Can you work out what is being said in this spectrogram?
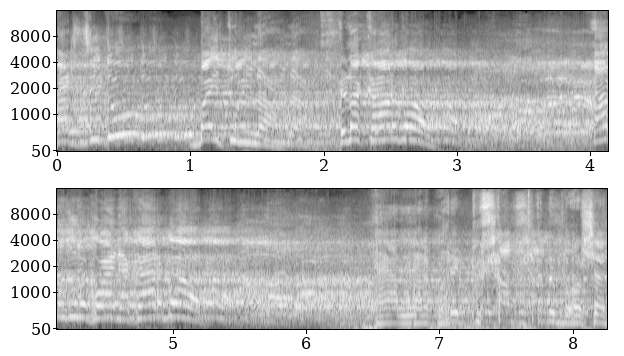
মসজিদু বাইতুল্লাহ। এটা কার ঘর? আর যদি কয় না, কার ঘর? হ্যাঁ আল্লাহর ঘরে একটু সাবধানে বসেন।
